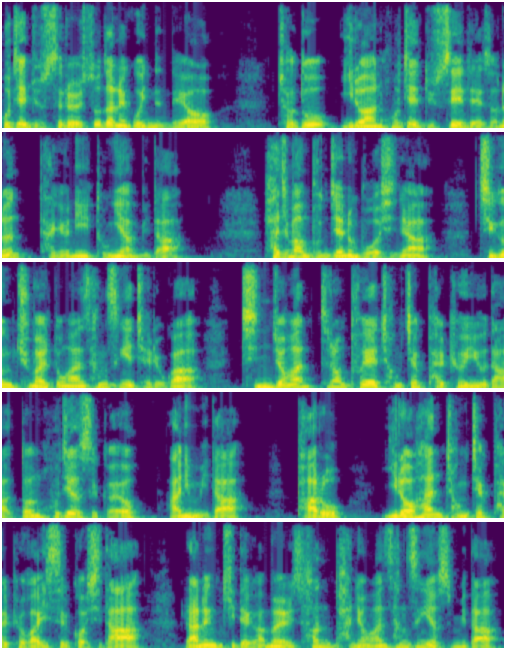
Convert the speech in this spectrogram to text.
호재 뉴스를 쏟아내고 있는데요. 저도 이러한 호재 뉴스에 대해서는 당연히 동의합니다. 하지만 문제는 무엇이냐? 지금 주말 동안 상승의 재료가 진정한 트럼프의 정책 발표 이후 나왔던 호재였을까요? 아닙니다. 바로 이러한 정책 발표가 있을 것이다. 라는 기대감을 선 반영한 상승이었습니다.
